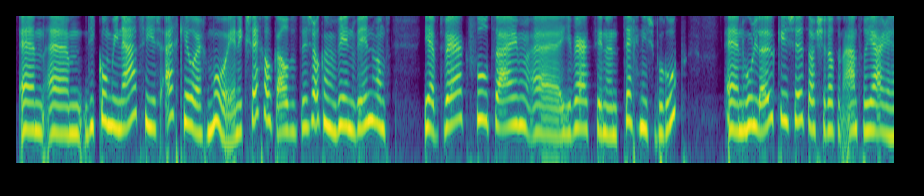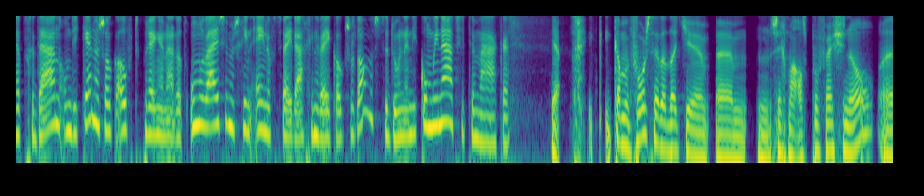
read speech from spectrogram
En um, die combinatie is eigenlijk heel erg mooi. En ik zeg ook altijd, het is ook een win-win. Want je hebt werk fulltime, uh, je werkt in een technisch beroep. En hoe leuk is het als je dat een aantal jaren hebt gedaan om die kennis ook over te brengen naar dat onderwijs. En misschien één of twee dagen in de week ook wat anders te doen en die combinatie te maken. Ja, ik, ik, kan me voorstellen dat je um, zeg maar als professional uh,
